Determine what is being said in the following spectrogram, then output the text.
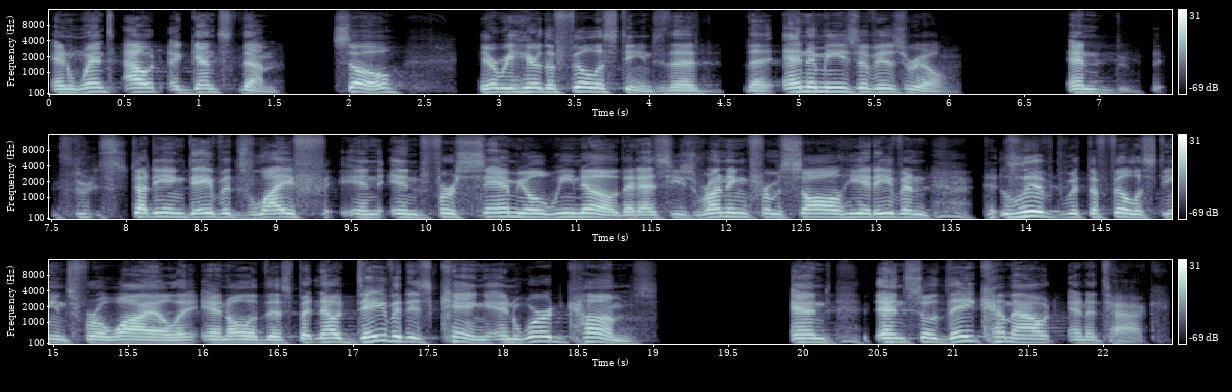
and went out against them. So here we hear the Philistines, the, the enemies of Israel. And studying David's life in, in 1 Samuel, we know that as he's running from Saul, he had even lived with the Philistines for a while and all of this. But now David is king, and word comes. And, and so they come out and attack.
